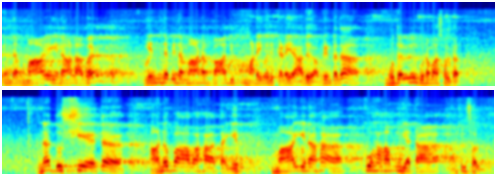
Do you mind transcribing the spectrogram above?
இந்த மாயையினால் அவர் எந்த விதமான பாதிப்பும் அடைவது கிடையாது அப்படின்றத முதல் குணமாக சொல்கிறார் ந துஷ்யேத அனுபாவக தயிர் மாயினக குஹம் யதா அப்படின்னு சொல்கிறார்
